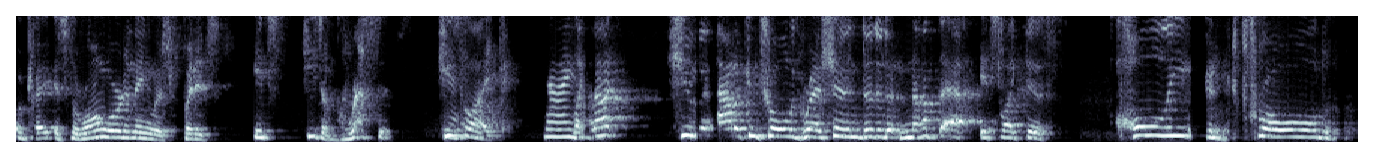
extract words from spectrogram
Okay, it's the wrong word in English, but it's it's he's aggressive. He's yeah. like no, like not human out of control aggression, da, da, da. not that. It's like this wholly controlled.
